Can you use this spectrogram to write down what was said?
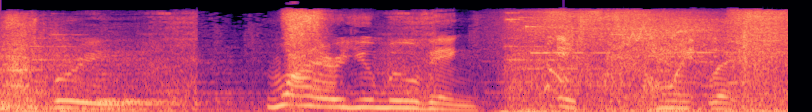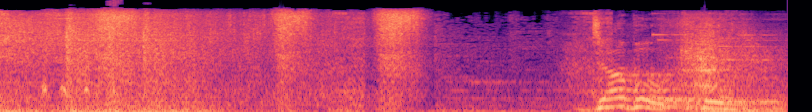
spree. Why are you moving? It's pointless. Double kill.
